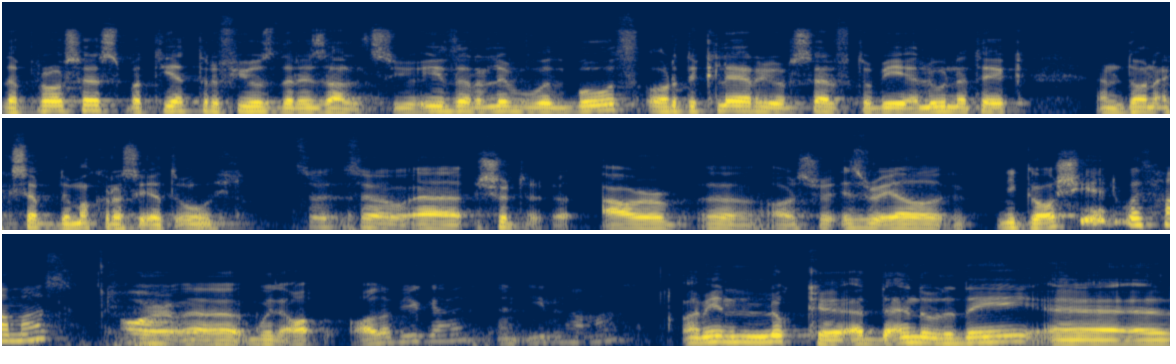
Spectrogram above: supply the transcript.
the process but yet refuse the results. You either live with both or declare yourself to be a lunatic and don't accept democracy at all. So, so uh, should our uh, or should Israel negotiate with Hamas or uh, with all, all of you guys and even Hamas? I mean, look, uh, at the end of the day, uh,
